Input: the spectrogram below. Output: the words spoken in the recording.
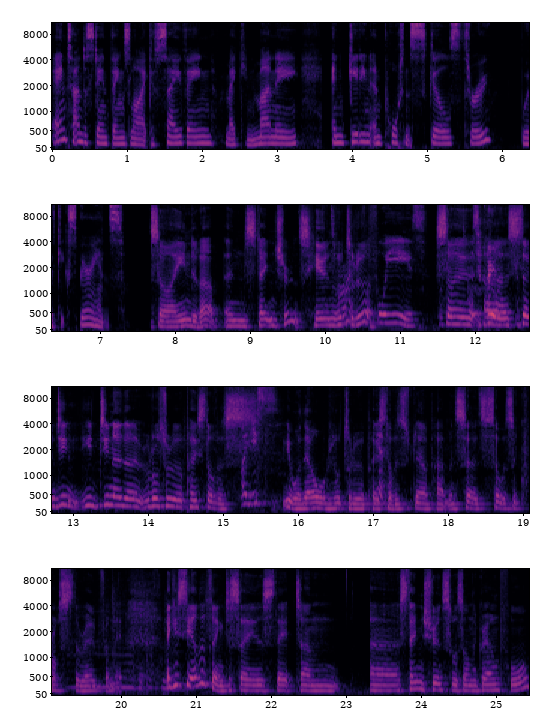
and to understand things like saving, making money, and getting important skills through work experience. So I ended up in state insurance here That's in Rotorua. Right, for four years. So, uh, so do you, do you know the Rotorua post office? Oh yes. Yeah, well, the old Rotorua post yeah. office now apartment. So it's so it's across the road from that. Oh, I guess the other thing to say is that um, uh, state insurance was on the ground floor,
